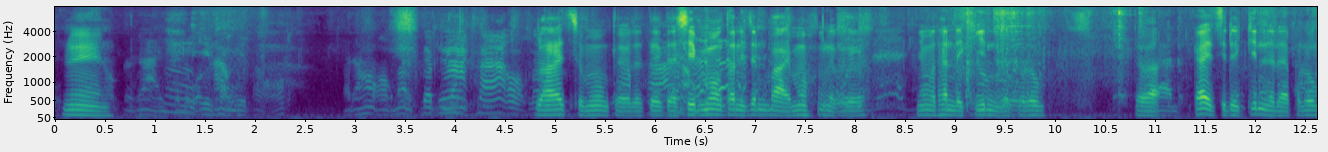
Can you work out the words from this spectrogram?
ำแม่นออกก็ง่าย สะดวกอีกเข้าคำเห็ดอ๋อถ้าเขาออกมาแบบงาขาออกหลายชั่วโมงเถอะแล้วแต่แต่สิบโมงตอนนี้จนบ่ายโมงแล้วพะลุงยังบ่ทันได้กินเลยพะลุงแต่ว่าใกล้สิได้กินแล้วแหละพะลุง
